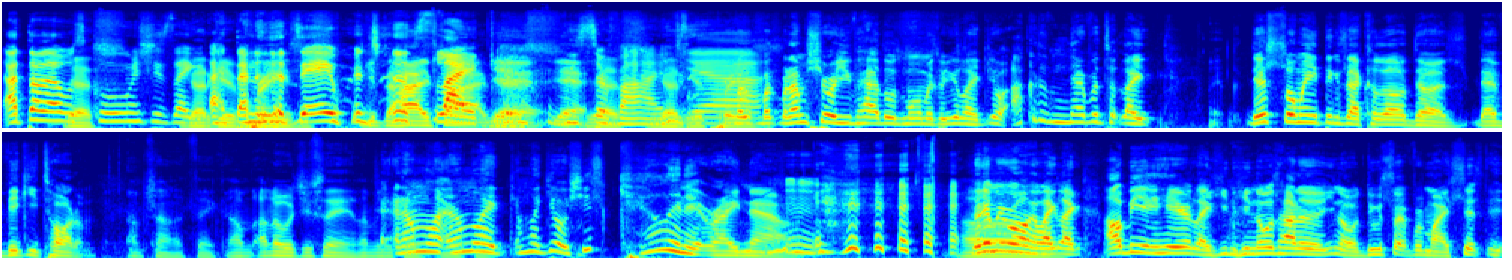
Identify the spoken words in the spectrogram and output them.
I thought that was Yes. cool when she's like, at the end of the day, we're Give the just like, five, yeah, yeah. you he survived. gotta Yeah. But, but but I'm sure you've had those moments where you're like, yo, I could have never t- like. There's so many things that Khalil does that Vicky taught him, I'm trying to think. I'm, I know what you're saying. Let me and I'm like, I'm like, I'm like, yo, she's killing it right now. Don't get me wrong. Oh. Like, like I'll be in here. Like, he, he knows how to, you know, do stuff for my sister.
